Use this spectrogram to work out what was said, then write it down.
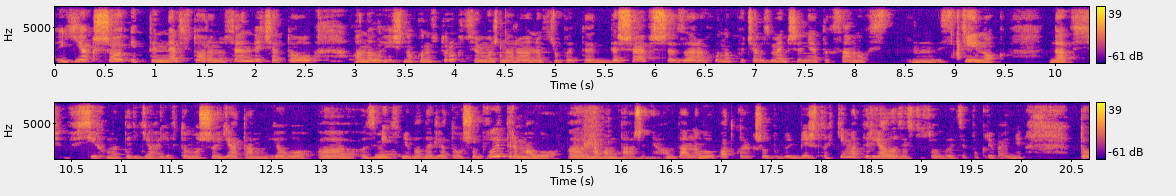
якщо йти не в сторону сендвіча, то аналогічну конструкцію можна реально зробити дешевше за рахунок хоча б зменшення тих самих стінок да, всіх матеріалів, тому що я там його е, зміцнювала для того, щоб витримало е, навантаження. А в даному випадку, якщо будуть більш легкі матеріали застосовуються покрівельні, то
